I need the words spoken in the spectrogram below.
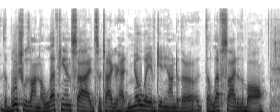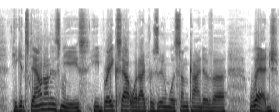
the bush was on the left hand side, so Tiger had no way of getting onto the the left side of the ball. He gets down on his knees. He breaks out what I presume was some kind of uh, wedge.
